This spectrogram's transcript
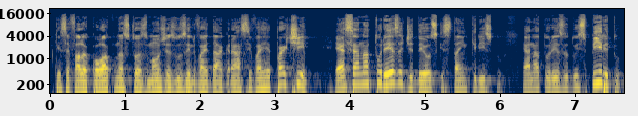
Porque você fala, eu coloco nas tuas mãos, Jesus, ele vai dar graça e vai repartir. Essa é a natureza de Deus que está em Cristo, é a natureza do Espírito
